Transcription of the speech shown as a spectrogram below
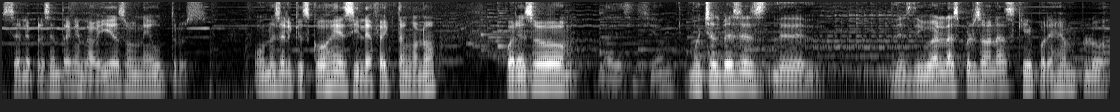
se le presentan en la vida son neutros. Uno es el que escoge si le afectan o no. Por eso, la decisión. Muchas veces le, les digo a las personas que, por ejemplo,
